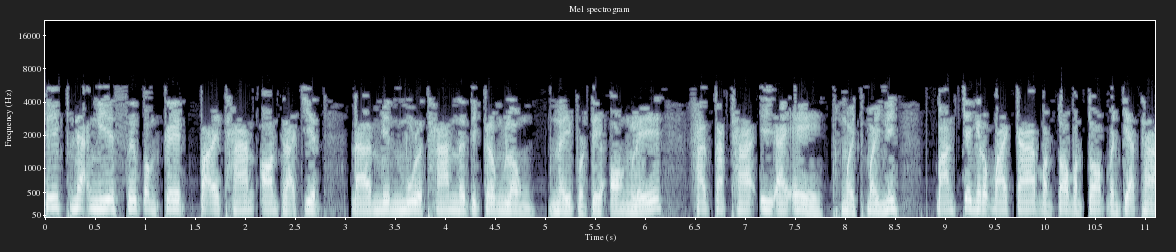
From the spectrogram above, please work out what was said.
ទីភ្នាក់ងារស៊ើបអង្កេតបរិស្ថានអន្តរជាតិដែលមានមូលដ្ឋាននៅទីក្រុងឡុងនៃប្រទេសអង់គ្លេសហៅកាត់ថា EIA ថ្មីថ្មីនេះបានចេញរបាយការណ៍បន្តបន្ទាប់បញ្ជាក់ថា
